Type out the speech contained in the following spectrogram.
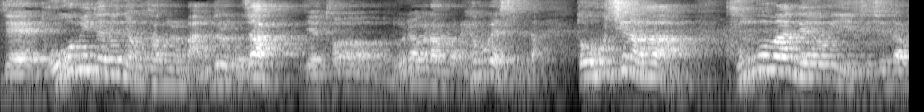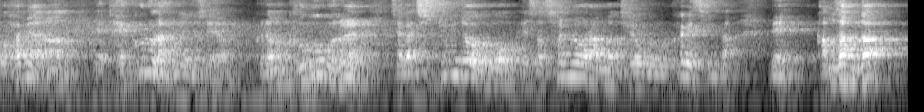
이제 도움이 되는 영상을 만들고자 이제 더 노력을 한번 해보겠습니다. 또 혹시나 궁금한 내용이 있으시다고 하면 예, 댓글로 남겨주세요. 그러면 그 부분을 제가 집중적으로 해서 설명을 한번 드려보도록 하겠습니다. 네, 감사합니다.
